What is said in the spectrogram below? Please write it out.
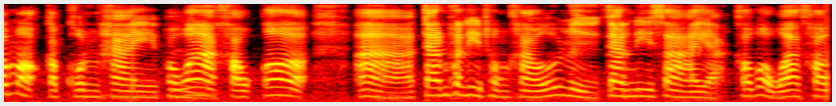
ก็เหมาะกับคนไทย เพราะว่าเขาก็อ่าการผลิตของเขาหรือการดีไซน์อะเขาบอกว่าเขา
